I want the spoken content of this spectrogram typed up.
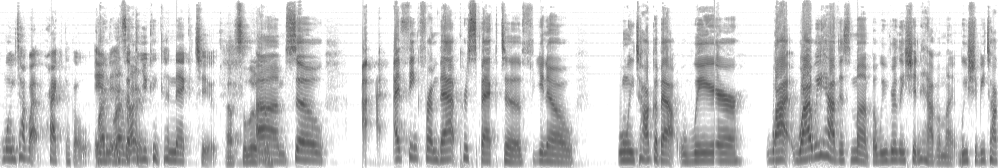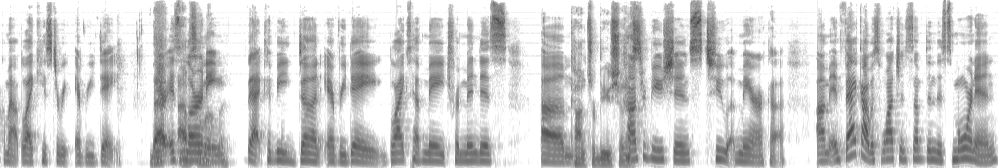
when you talk about practical and Right, right, something right. you can connect to. absolutely Um, so I, I think from that perspective, you know, when we talk about where why why we have this month, but we really shouldn't have a month. We should be talking about Black history every day. That- there is absolutely. learning that could be done every day. Blacks have made tremendous um, contributions contributions to America. Um, in fact, I was watching something this morning.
